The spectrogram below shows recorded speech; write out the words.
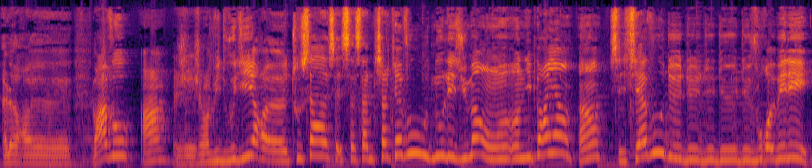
Alors euh, bravo, hein. J'ai envie de vous dire, euh, tout ça, ça, ça, ne tient qu'à vous. Nous les humains, on n'y peut rien, hein. C'est à vous de, de, de, de, vous rebeller.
